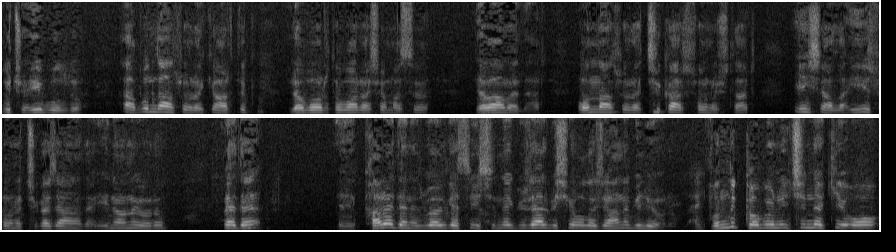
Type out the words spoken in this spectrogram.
bu çayı buldum. Ha, bundan sonraki artık laboratuvar aşaması devam eder. Ondan sonra çıkar sonuçlar. İnşallah iyi sonuç çıkacağına da inanıyorum. Ve de e, Karadeniz bölgesi içinde güzel bir şey olacağını biliyorum. Fındık kabuğunun içindeki o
